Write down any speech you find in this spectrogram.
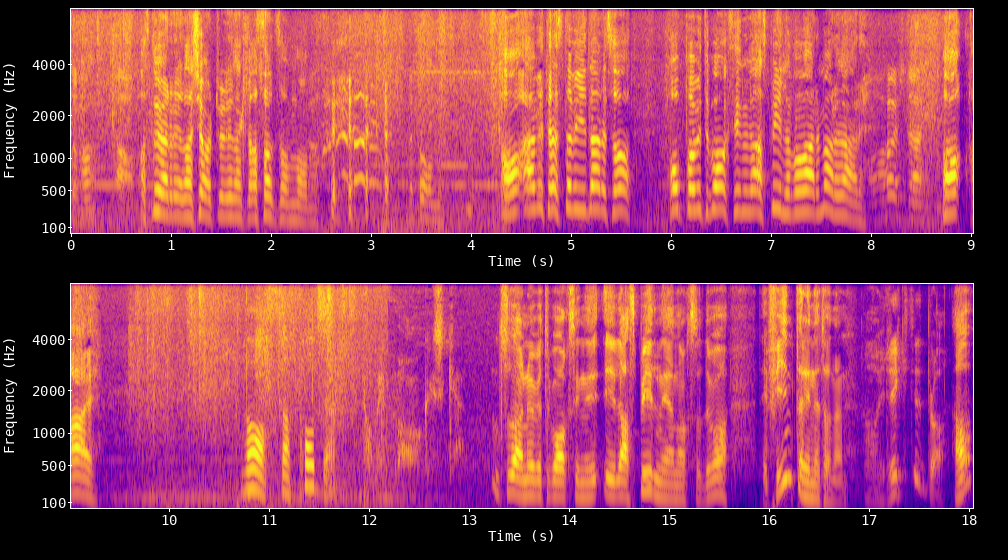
Som, ja. Fast nu har jag redan kört. Du är redan klassad som någon. som. Ja, nej, vi testar vidare så hoppar vi tillbaka in i lastbilen. Vad varmare där. Ja, hörs där. Ja, hej. Vasapodden. De är magiska. Sådär, nu är vi tillbaka in i, i lastbilen igen också. Det, var, det är fint där inne i tunneln. Ja, riktigt bra. Ja.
